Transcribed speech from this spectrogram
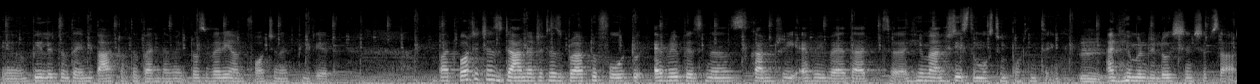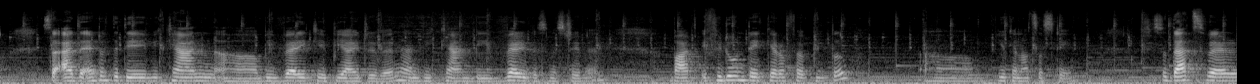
you know, belittle the impact of the pandemic. It was a very unfortunate period. But what it has done, it, it has brought to fore to every business, country, everywhere that uh, humanity is the most important thing, Mm. and human relationships are. So at the end of the day, we can uh, be very KPI driven and we can be very business driven. But if you don't take care of our people, um, you cannot sustain. So that's where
